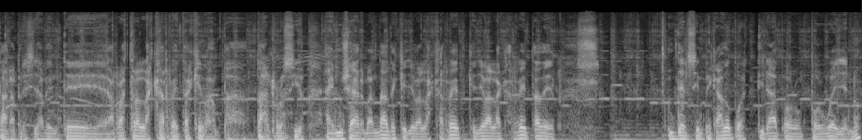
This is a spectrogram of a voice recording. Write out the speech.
para precisamente arrastrar las carretas que van para el rocío. Hay muchas hermandades que llevan las carretas, que llevan la carreta de del sin pecado pues tirada por, por bueyes, ¿no?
